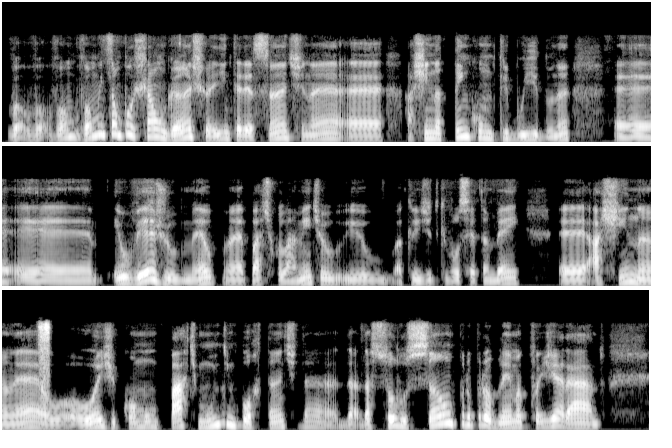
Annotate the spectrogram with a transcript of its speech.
Vamos, vamos então puxar um gancho aí interessante, né? É, a China tem contribuído, né? É, é, eu vejo, eu, é, particularmente, eu, eu, acredito que você também, é, a China, né, hoje como parte muito importante da, da, da solução para o problema que foi gerado.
